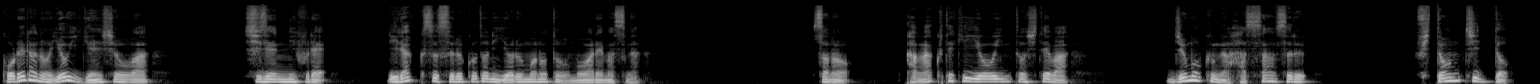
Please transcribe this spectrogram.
これらの良い現象は自然に触れリラックスすることによるものと思われますがその科学的要因としては樹木が発散するフィトンチッド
